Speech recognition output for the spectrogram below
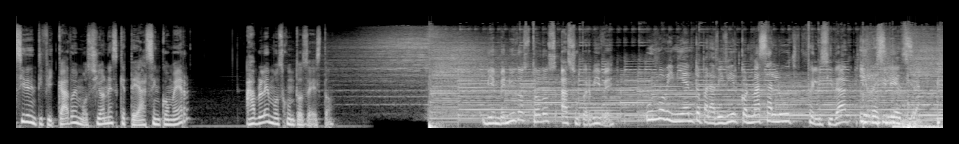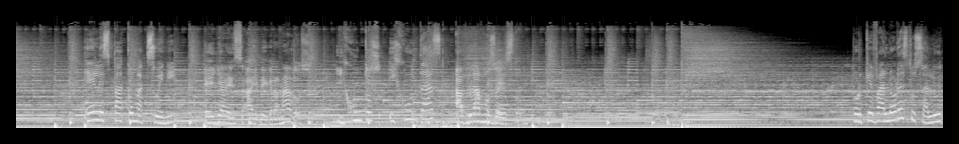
¿Has identificado emociones que te hacen comer? Hablemos juntos de esto. Bienvenidos todos a Supervive. Un movimiento para vivir con más salud, felicidad y, resiliencia. Él es Paco Maxuini. Ella es Aide Granados. Y juntos y juntas hablamos de esto. Porque valoras tu salud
